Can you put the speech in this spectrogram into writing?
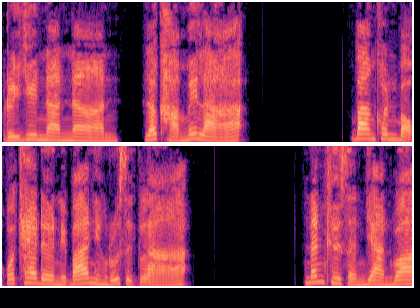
หรือยืนนานๆ แล้วขาไม่ล้า บางคนบอกว่าแค่เดินในบ้านยังรู้สึกล้า นั่นคือสัญญาณว่า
